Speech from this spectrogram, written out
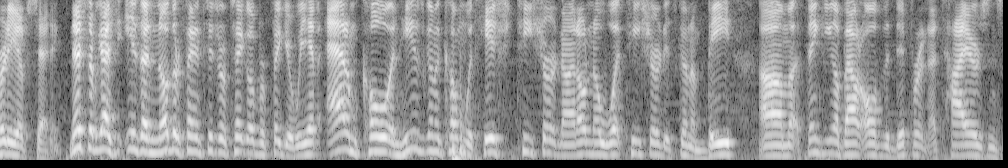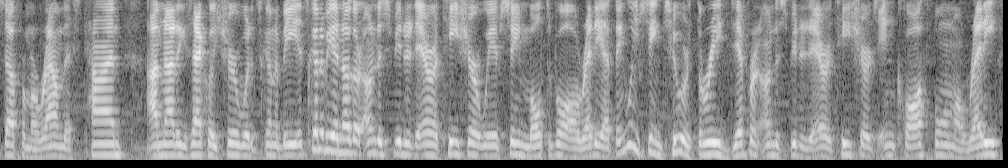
Pretty upsetting. Next up, guys, is another Fan Central Takeover figure. We have Adam Cole, and he is going to come with his t-shirt. Now, I don't know what t-shirt it's going to be. Um, thinking about all the different attires and stuff from around this time, I'm not exactly sure what it's going to be. It's going to be another Undisputed Era t-shirt. We have seen multiple already. I think we've seen two or three different Undisputed Era t-shirts in cloth form already.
